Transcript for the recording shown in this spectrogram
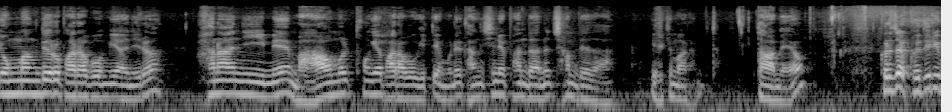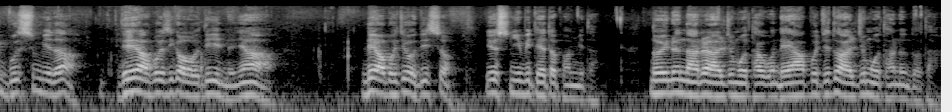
욕망대로 바라봄이 아니라 하나님의 마음을 통해 바라보기 때문에 당신의 판단은 참되다. 이렇게 말합니다. 다음에요. 그러자 그들이 묻습니다. 내 아버지가 어디 있느냐? 내 아버지 어디 있어? 예수님이 대답합니다. 너희는 나를 알지 못하고 내 아버지도 알지 못하는도다.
